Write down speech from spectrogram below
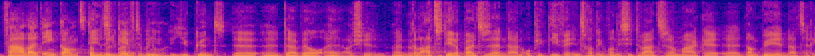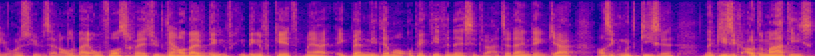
verhalen uit één kant. Dat Eens, bedoel ik even te benoemen. Je, je kunt eh, eh, daar wel, hè, als je een, een relatietherapeut zou zijn, daar een objectieve inschatting van die situatie zou maken, eh, dan kun je inderdaad zeggen, jongens, jullie zijn allebei onvolwassen geweest, jullie doen allebei dingen, dingen verkeerd. Maar ja, ik ben niet helemaal objectief in deze situatie. Uiteindelijk denk ik, ja, als ik moet kiezen, dan kies ik automatisch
